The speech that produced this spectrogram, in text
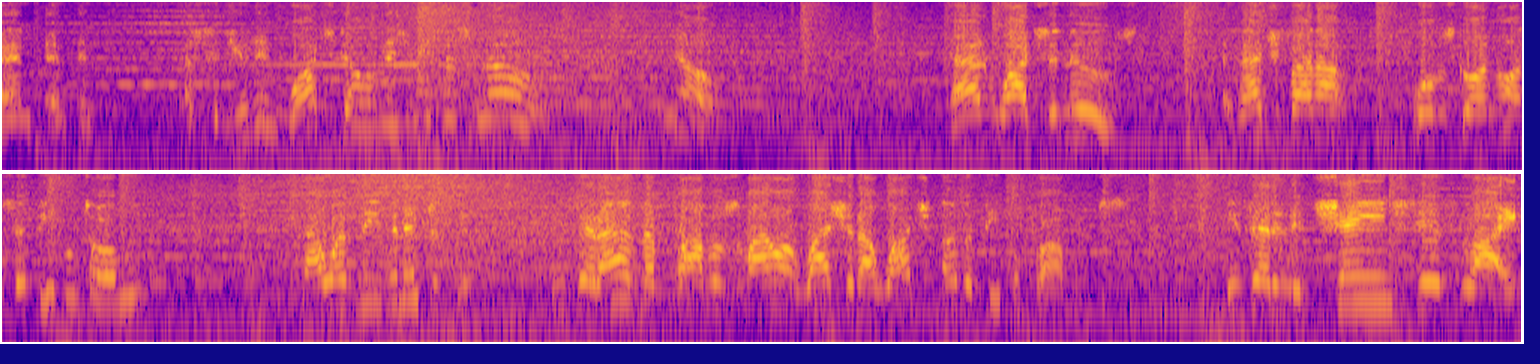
And, and, and I said, you didn't watch television? He says, no, no. I hadn't watched the news. I said, how'd you find out what was going on? I said, people told me. And I wasn't even interested. He said, I have enough problems of my own. Why should I watch other people's problems? He said, and it changed his life.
